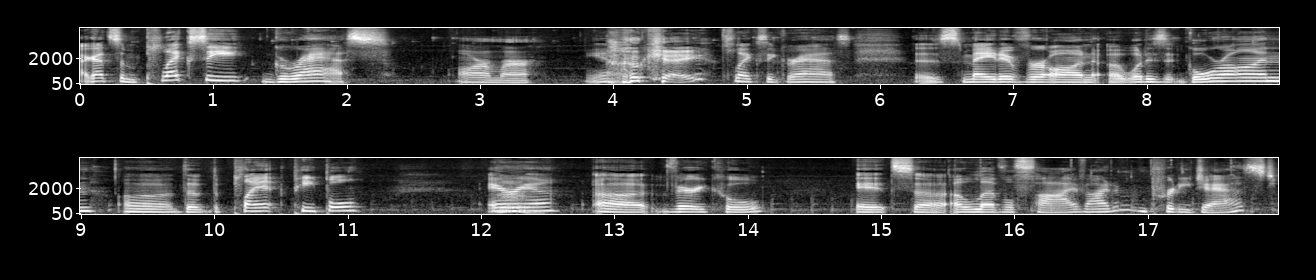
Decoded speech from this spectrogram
I got some plexi grass armor. Yeah, Okay. plexiglass is made over on uh, what is it, Goron? Uh, the the plant people area. Uh, very cool. It's uh, a level five item. I'm pretty jazzed.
